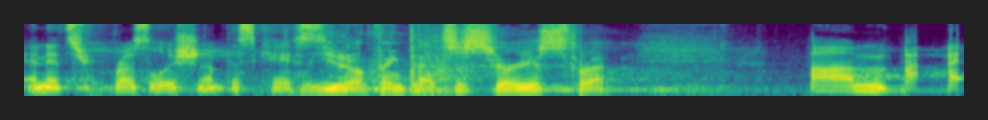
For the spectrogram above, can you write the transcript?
in its resolution of this case. You don't think that's a serious threat? Um, I,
